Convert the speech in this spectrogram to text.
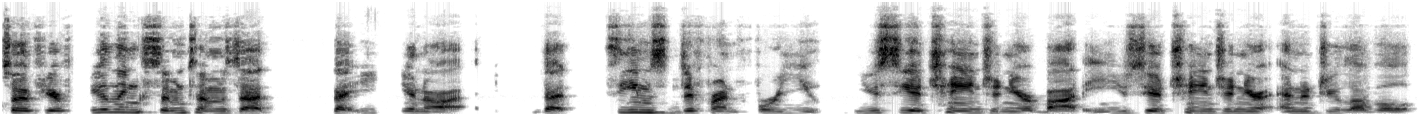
So if you're feeling symptoms that that you know that seems different for you. You see a change in your body, you see a change in your energy level,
